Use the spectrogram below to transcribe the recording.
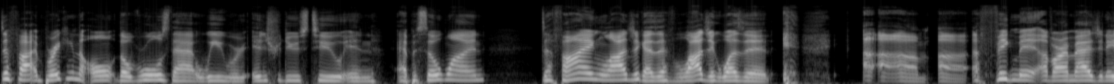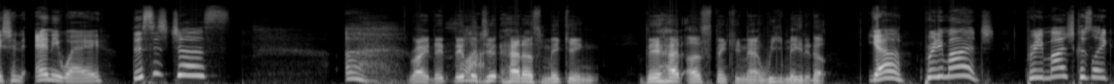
defy breaking the old the rules that we were introduced to in episode one defying logic as if logic wasn't um uh, a figment of our imagination anyway. This is just uh, Right. They they legit had us making they had us thinking that we made it up. Yeah, pretty much. Pretty much cuz like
